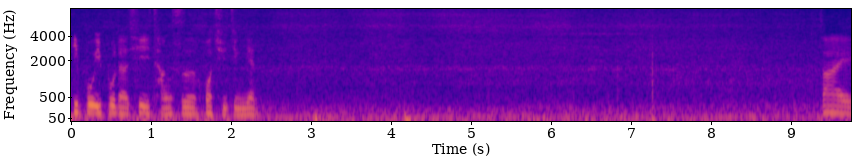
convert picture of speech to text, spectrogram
一步一步的去尝试获取经验。在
